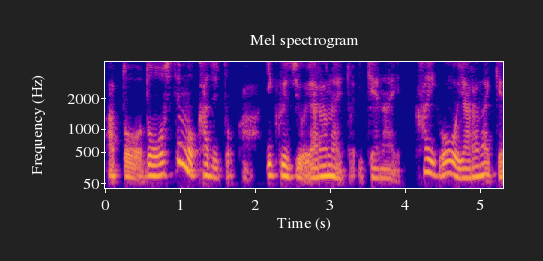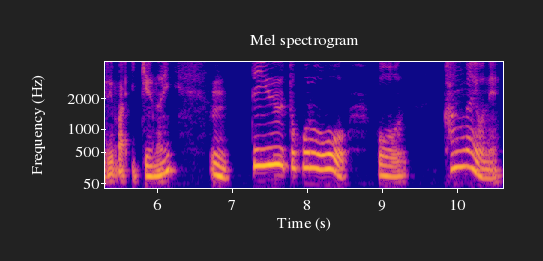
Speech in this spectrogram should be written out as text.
あとどうしても家事とか育児をやらないといけない、介護をやらなければいけない、うん、っていうところを、こう、考えをね、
